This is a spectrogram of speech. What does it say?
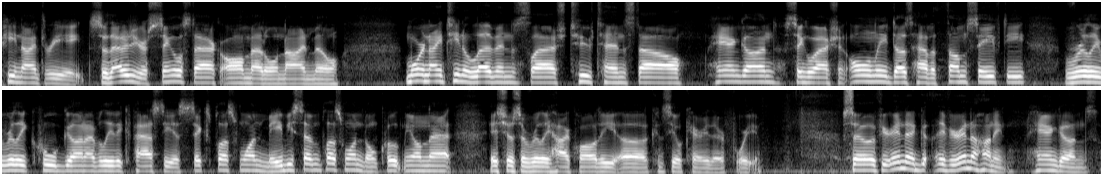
P938. So that is your single stack all metal 9 mil. More 1911 slash 210 style handgun, single action only, does have a thumb safety. Really, really cool gun. I believe the capacity is 6 plus 1, maybe 7 plus 1. Don't quote me on that. It's just a really high quality uh, concealed carry there for you. So if you're into if you're into hunting, handguns,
